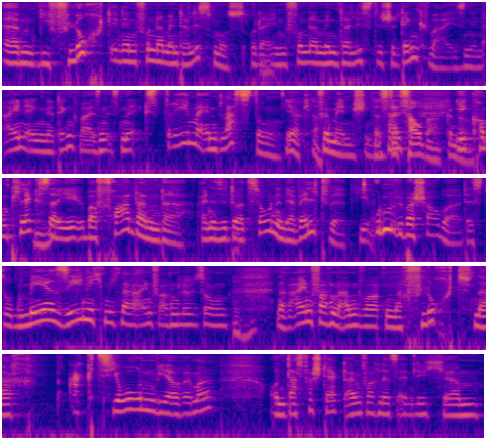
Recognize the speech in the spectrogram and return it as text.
ähm, die Flucht in den Fundamentalismus oder in fundamentalistische Denkweisen, in einengende Denkweisen, ist eine extreme Entlastung Ja, für Menschen. Das ist der Zauber, genau. Je komplexer, je überfordernder eine Situation in der Welt wird, je unüberschaubar, desto mehr sehne ich mich nach einfachen Lösungen, nach einfachen Antworten, nach Flucht, nach Aktion, wie auch immer. Und das verstärkt einfach letztendlich ähm,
